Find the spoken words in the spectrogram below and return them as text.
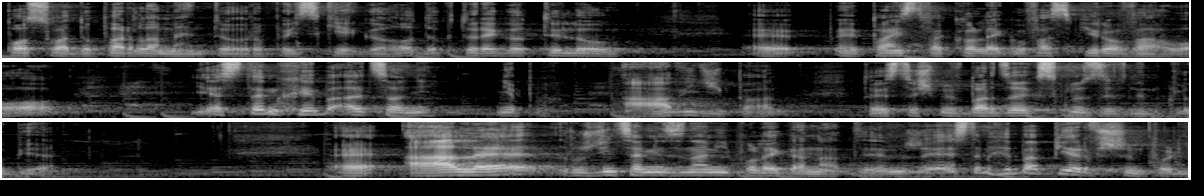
posła do Parlamentu Europejskiego, do którego tylu y, y, państwa kolegów aspirowało. Jestem chyba, ale co, nie, nie... A, widzi pan, to jesteśmy w bardzo ekskluzywnym klubie. E, Ale różnica między nami polega na tym, że ja jestem chyba pierwszym poli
